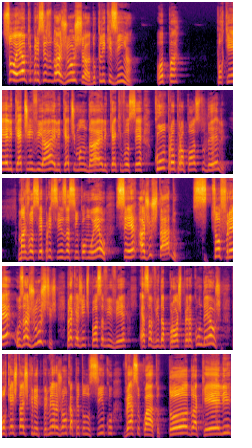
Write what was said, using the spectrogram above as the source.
Sou eu que preciso do ajuste, ó, do cliquezinho. Opa! Porque ele quer te enviar, ele quer te mandar, ele quer que você cumpra o propósito dele. Mas você precisa, assim como eu, ser ajustado, sofrer os ajustes, para que a gente possa viver essa vida próspera com Deus. Porque está escrito, 1 João capítulo 5, verso 4: todo aquele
